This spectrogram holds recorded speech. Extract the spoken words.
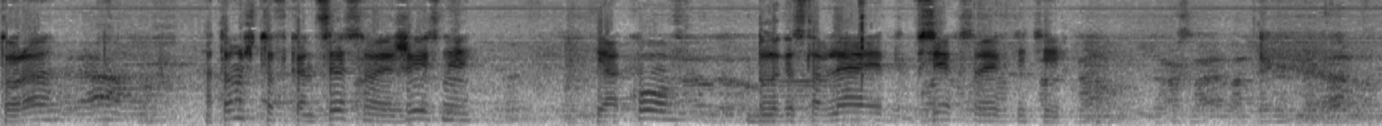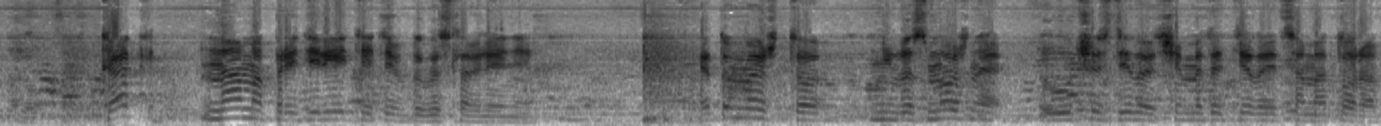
Тора о том, что в конце своей жизни Яков благословляет всех своих детей. Как нам определить эти благословления? Я думаю, что невозможно лучше сделать, чем это делает сама Тора.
